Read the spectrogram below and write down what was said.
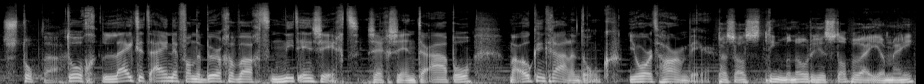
stop daar. Toch lijkt het einde van de burgerwacht niet in zicht, zeggen ze in Ter Apel, maar ook in Kranendonk. Je hoort Harm weer. Pas als het niet meer nodig is, stoppen wij hiermee.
